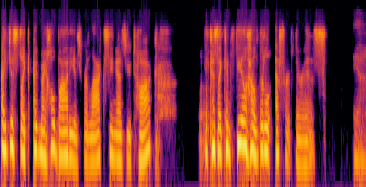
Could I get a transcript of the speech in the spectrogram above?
i just like I, my whole body is relaxing as you talk because i can feel how little effort there is. Yeah.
